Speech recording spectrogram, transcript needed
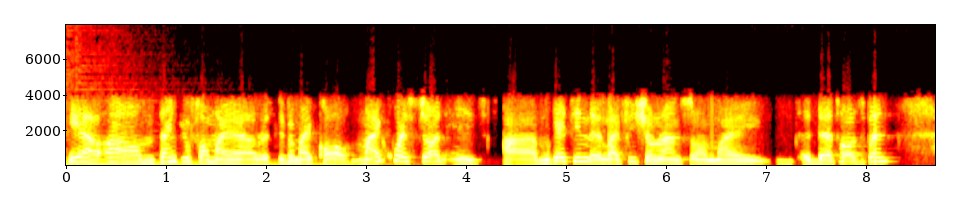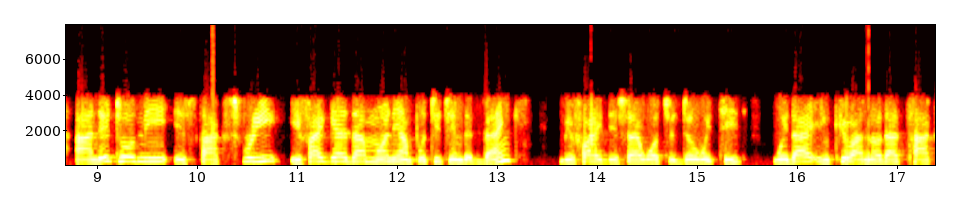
Yeah, um, thank you for my uh, receiving my call. My question is I'm getting the life insurance on my uh, dead husband, and they told me it's tax free. If I get that money and put it in the bank before I decide what to do with it, would I incur another tax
